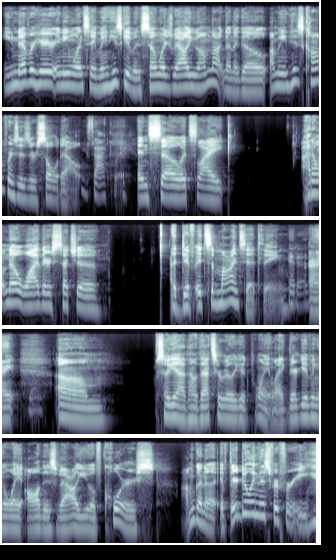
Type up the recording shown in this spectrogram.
you never hear anyone say, "Man, he's giving so much value. I'm not going to go." I mean, his conferences are sold out. exactly. And so it's like I don't know why there's such a a diff it's a mindset thing. It is. Right? Yeah. Um so yeah, no, that's a really good point. Like they're giving away all this value. Of course, I'm gonna if they're doing this for free,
